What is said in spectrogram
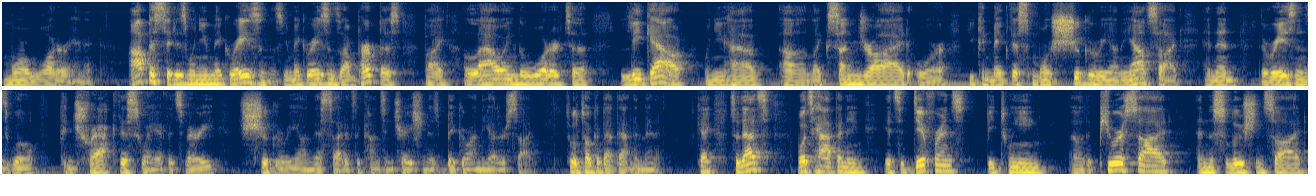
more water in it. Opposite is when you make raisins. You make raisins on purpose by allowing the water to leak out when you have uh, like sun dried, or you can make this more sugary on the outside, and then the raisins will contract this way if it's very sugary on this side, if the concentration is bigger on the other side. So we'll talk about that in a minute. Okay, so that's what's happening. It's a difference between uh, the pure side and the solution side.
